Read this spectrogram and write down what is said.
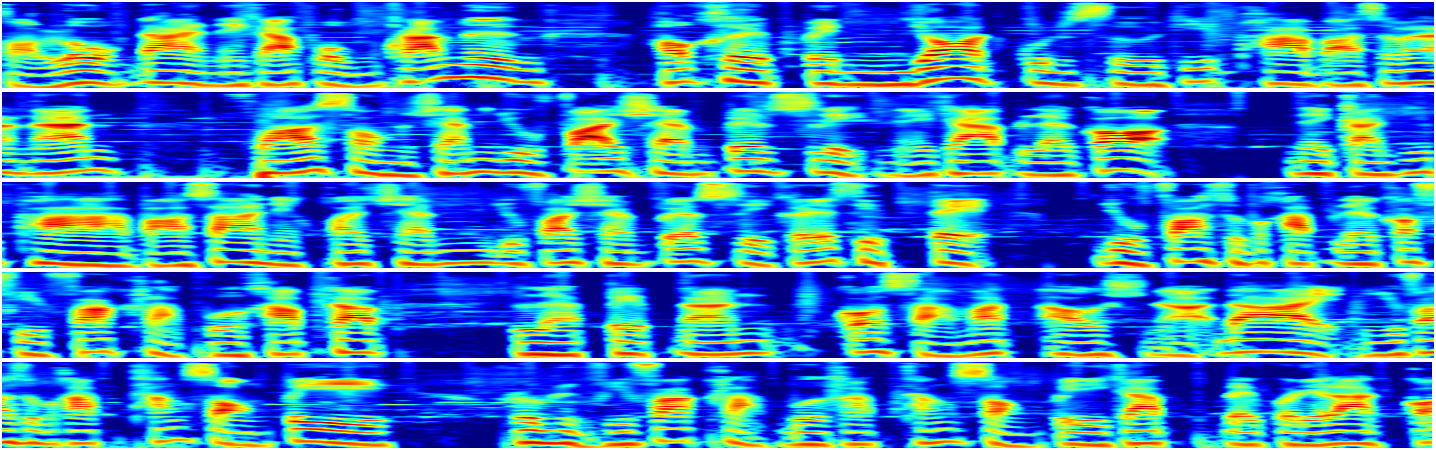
สรโลกได้นะครับผมครั้งหนึ่งเขาเคยเป็นยอดกุนซือที่พาบาร์เซโลนานั้น คว้า2แชมป์ยูฟ่าแชมเปี้ยนส์ลีกนะครับแล้วก็ในการที่พาบาซ่าเนี่ยคว้าแชมป์ยูฟาแชมเปี้ยนส์ลีกก็ได้สิทธิ์เตะยูฟาซูเปอร์คัพแล้วก็ฟีฟ่าคลับเวิลด์คัพครับและเป๊ปนั้นก็สามารถเอาชนะได้ในยูฟาซูเปอร์คัพทั้ง 2 ปี รวมถึงฟีฟ่าคลับเวิลด์คัพทั้ง 2 ปีครับเป๊ปกัวเดล่าก็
